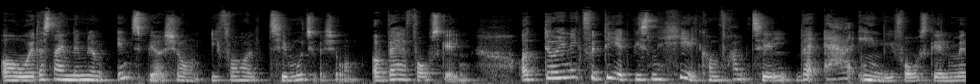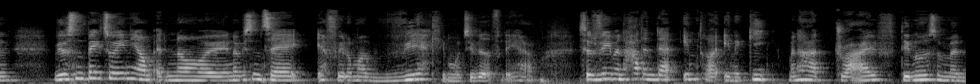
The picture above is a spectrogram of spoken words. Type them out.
og øh, der snakker nemlig om inspiration i forhold til motivation, og hvad er forskellen? Og det var egentlig ikke fordi, at vi sådan helt kom frem til, hvad er egentlig forskellen, men vi var sådan begge to enige om, at når, øh, når vi sådan sagde, jeg føler mig virkelig motiveret for det her, så er det fordi, man har den der indre energi, man har et drive, det er noget, som man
